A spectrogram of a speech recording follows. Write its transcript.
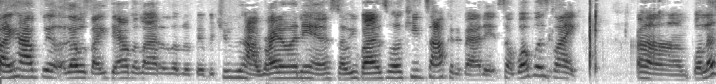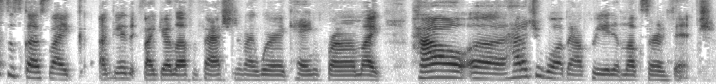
like how I feel that was like down the line a little bit, but you got right on in. So we might as well keep talking about it. So what was like um well let's discuss like I get it, like your love for fashion, like where it came from. Like how uh how did you go about creating Luxor and Finch?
